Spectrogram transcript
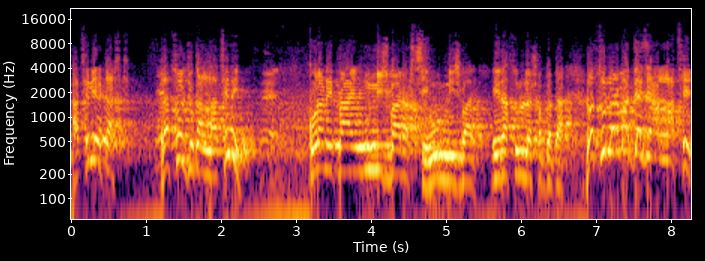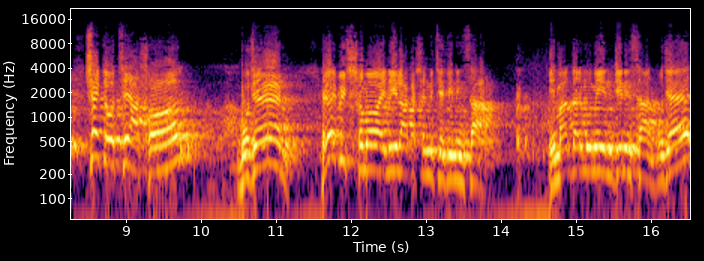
আছেনি অ্যাটাস্ট রাসুল যুগ আল্লাহ আছেনি? কোরআনে প্রায় উনিশ বার আসছে, উনিশ বার এই রাসুল্লাহ শব্দটা। রসুলের মধ্যে যে আল্লাহ আছে, সেটা হচ্ছে আসল। বুঝেন? এই বিশ্বময় নীল আকাশের নিচে যিনি ইনসান, ইমানদার মুমিন যিনি ইনসান, বুঝেন?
